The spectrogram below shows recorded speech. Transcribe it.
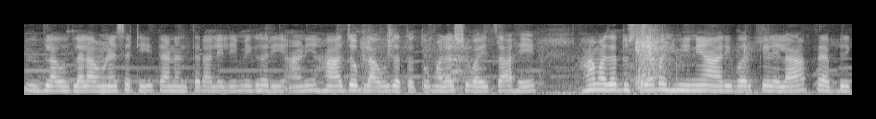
ब्लाऊजला लावण्यासाठी त्यानंतर आलेली मी घरी आणि हा जो ब्लाऊज होता तो मला शिवायचा आहे. हा माझा दुसऱ्या बहिणीने आरीवर केलेला फॅब्रिक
